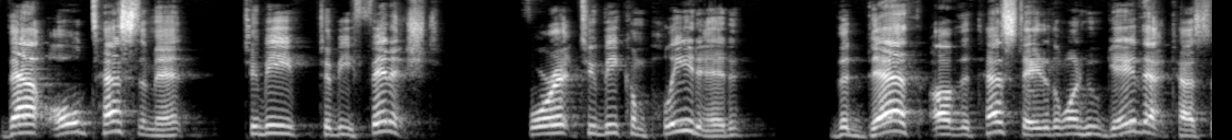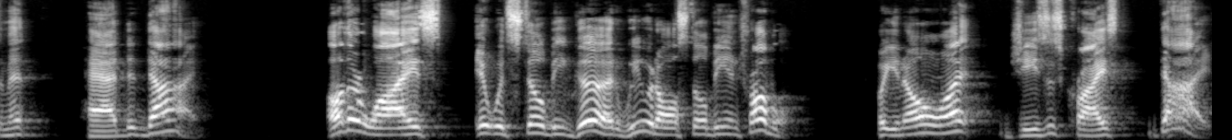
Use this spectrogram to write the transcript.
that Old Testament to be, to be finished, for it to be completed, the death of the testator, the one who gave that testament, had to die. Otherwise, it would still be good. We would all still be in trouble. But you know what? Jesus Christ died.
